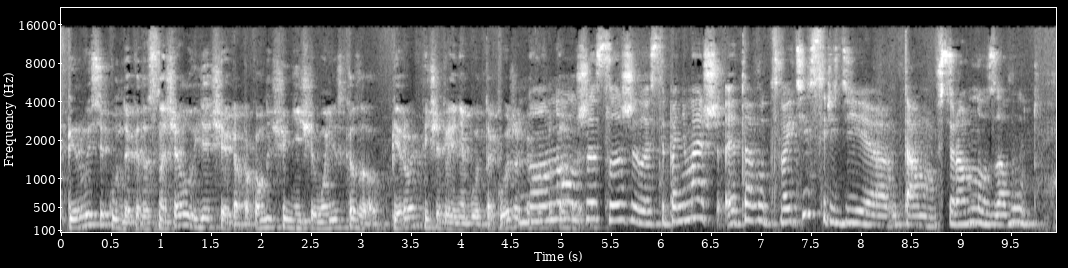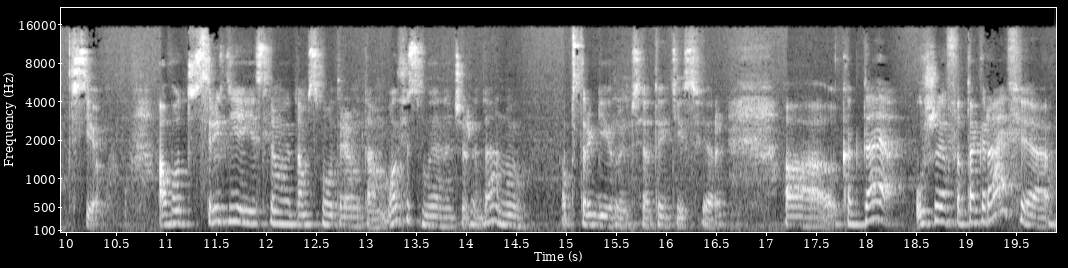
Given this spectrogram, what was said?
в первые секунды, когда сначала увидят человека, пока он еще ничего не сказал. Первое впечатление будет такое же, как Но оно уже сложилось. Ты понимаешь, это вот в Там все равно зовут всех. А вот в среде, если мы там смотрим там офис-менеджеры, да, ну, абстрагируемся от IT-сферы, а, когда уже фотография,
